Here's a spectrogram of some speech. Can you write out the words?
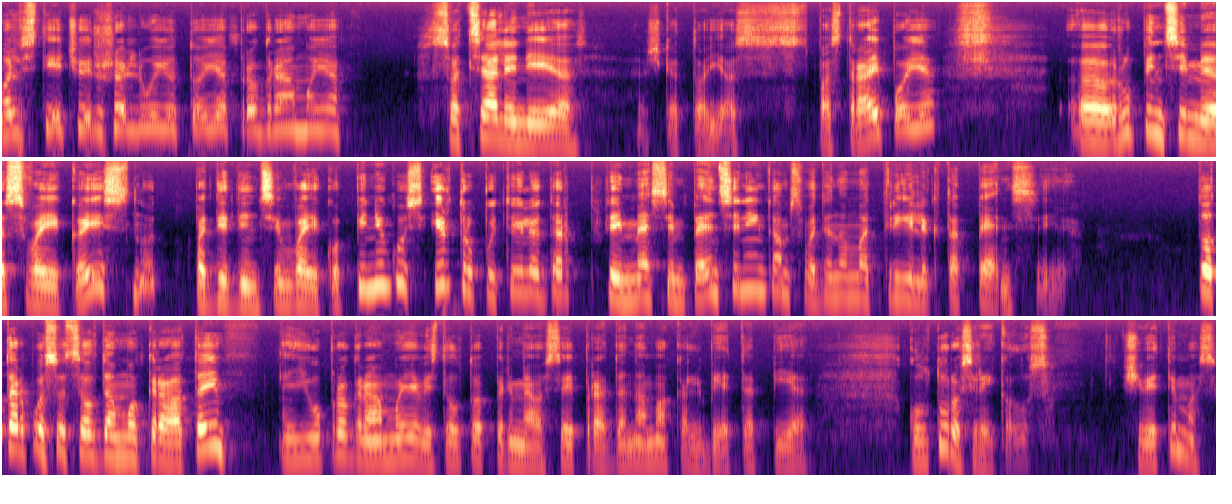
valstiečių ir žaliųjų toje programoje, socialinėje, aiškiai, toje pastraipoje. Rūpinsimės vaikais, nu, padidinsim vaiko pinigus ir truputėlį dar primesim pensininkams vadinamą 13 pensiją. Tuo tarpu socialdemokratai, jų programoje vis dėlto pirmiausiai pradedama kalbėti apie kultūros reikalus, švietimas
